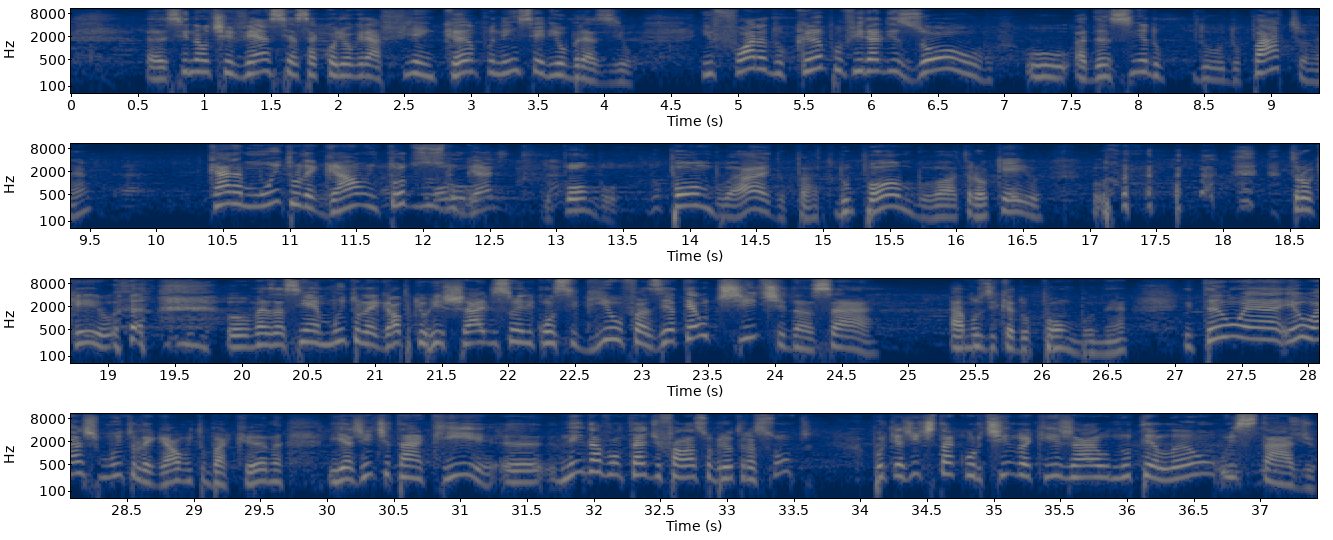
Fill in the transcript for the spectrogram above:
Eh, Se não tivesse essa coreografia em campo, nem seria o Brasil. E fora do campo viralizou o- a dancinha do, do, do pato, né? Cara, muito legal em todos os lugares. Do pombo. Do pombo, ai, do pato. Do pombo, ó, troquei o. troquei o, Mas assim, é muito legal porque o Richardson ele conseguiu fazer até o Tite dançar a música do pombo, né? Então, é, eu acho muito legal, muito bacana. E a gente está aqui, eh, nem dá vontade de falar sobre outro assunto, porque a gente está curtindo aqui já no telão o estádio.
